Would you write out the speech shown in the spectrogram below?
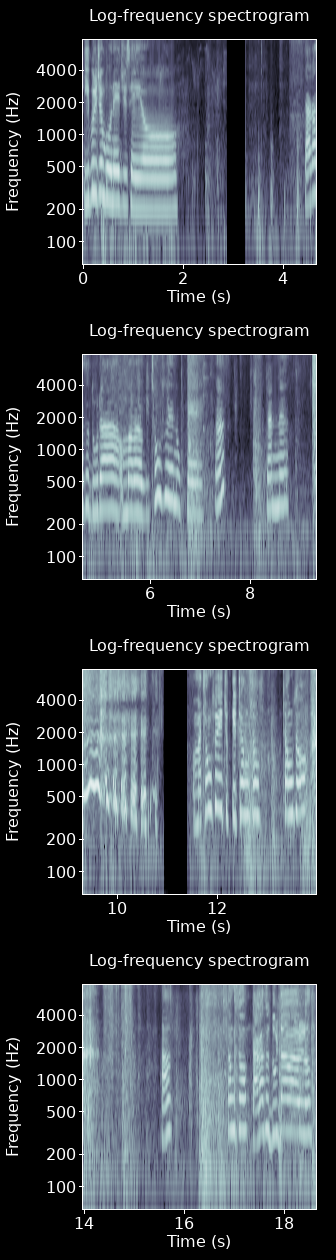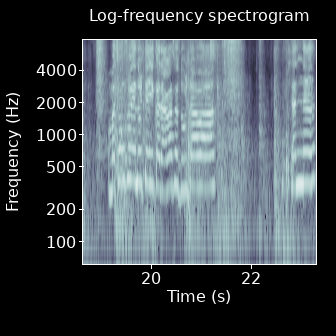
이불 좀 보내주세요. 나가서 놀아. 엄마가 여기 청소해 놓을게. 응? 짠느? 엄마 청소해 줄게, 청소. 청소. 아? 청소. 나가서 놀다 와, 얼른. 엄마 청소해 놓을 테니까 나가서 놀다 와. 짠느?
